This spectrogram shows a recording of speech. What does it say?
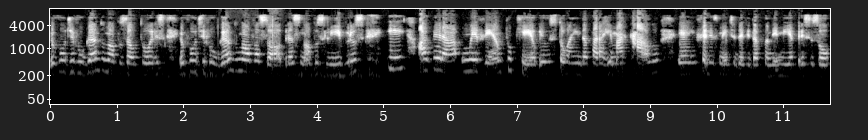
Eu vou divulgando novos autores, eu vou divulgando novas obras, novos livros e haverá um evento que eu, estou ainda para remarcá-lo. É, infelizmente, devido à pandemia, precisou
